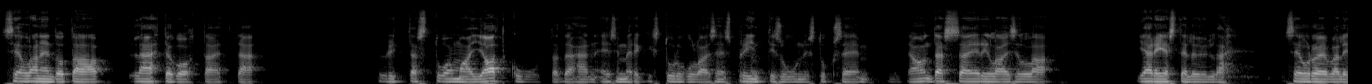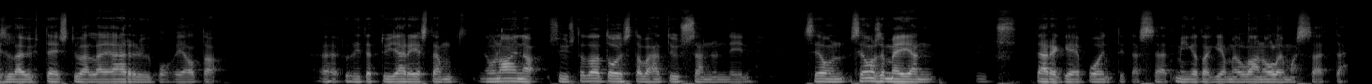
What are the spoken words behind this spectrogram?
sellainen tota lähtökohta, että pyrittäisiin tuomaan jatkuvuutta tähän esimerkiksi turkulaiseen sprinttisuunnistukseen, mitä on tässä erilaisilla järjestelyillä, seurojen välisellä yhteistyöllä ja ry-pohjalta yritetty järjestää, mutta ne on aina syystä tai toista vähän tyssännyt, niin se on se, on se meidän yksi tärkeä pointti tässä, että minkä takia me ollaan olemassa, että,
